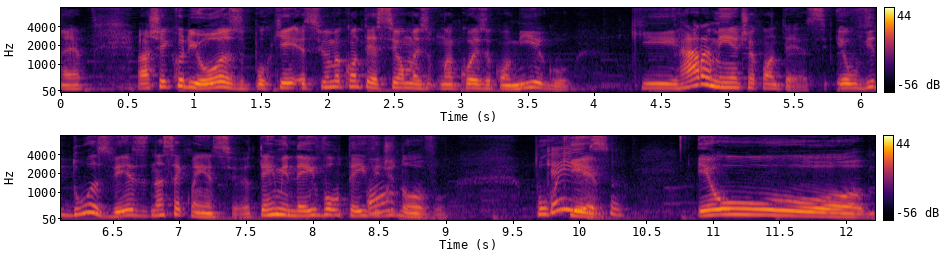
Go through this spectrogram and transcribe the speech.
É. Eu achei curioso, porque esse filme aconteceu uma, uma coisa comigo que raramente acontece. Eu vi duas vezes na sequência. Eu terminei e voltei e oh. vi de novo. Por que quê? Isso? Eu.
